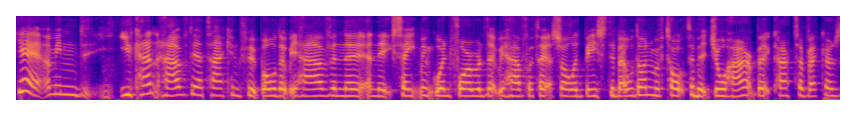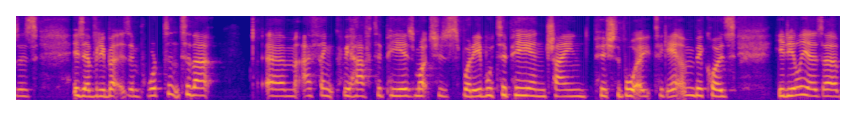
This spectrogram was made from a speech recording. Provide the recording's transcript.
Yeah, I mean, you can't have the attacking football that we have and the and the excitement going forward that we have without a solid base to build on. We've talked about Joe Hart, but Carter Vickers is is every bit as important to that. Um, I think we have to pay as much as we're able to pay and try and push the boat out to get him because he really is a.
